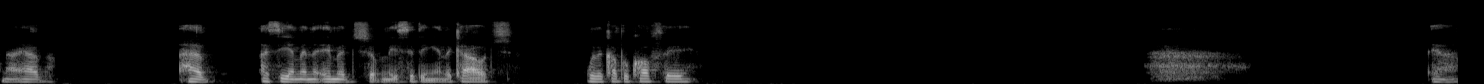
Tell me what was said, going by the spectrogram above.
And I have have I see him in the image of me sitting in the couch with a cup of coffee. Yeah.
